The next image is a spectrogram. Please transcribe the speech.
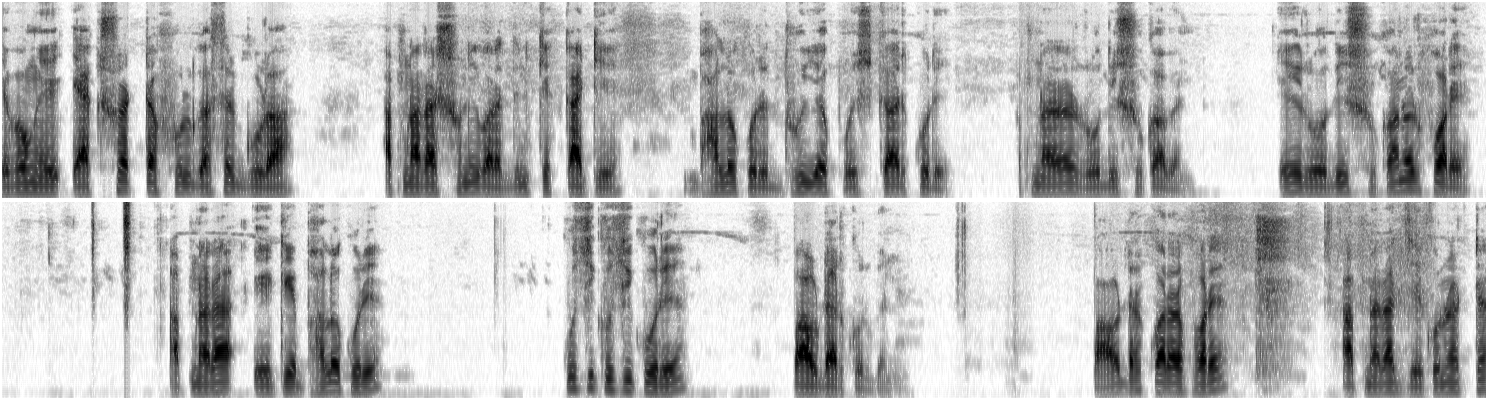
এবং এই একশো একটা ফুল গাছের গুঁড়া আপনারা শনিবারের দিনকে কাটিয়ে ভালো করে ধুয়ে পরিষ্কার করে আপনারা রোদে শুকাবেন। এই রোদে শুকানোর পরে আপনারা এটে ভালো করে কুচি কুচি করে পাউডার করবেন। পাউডার করার পরে আপনারা যে কোনো একটা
